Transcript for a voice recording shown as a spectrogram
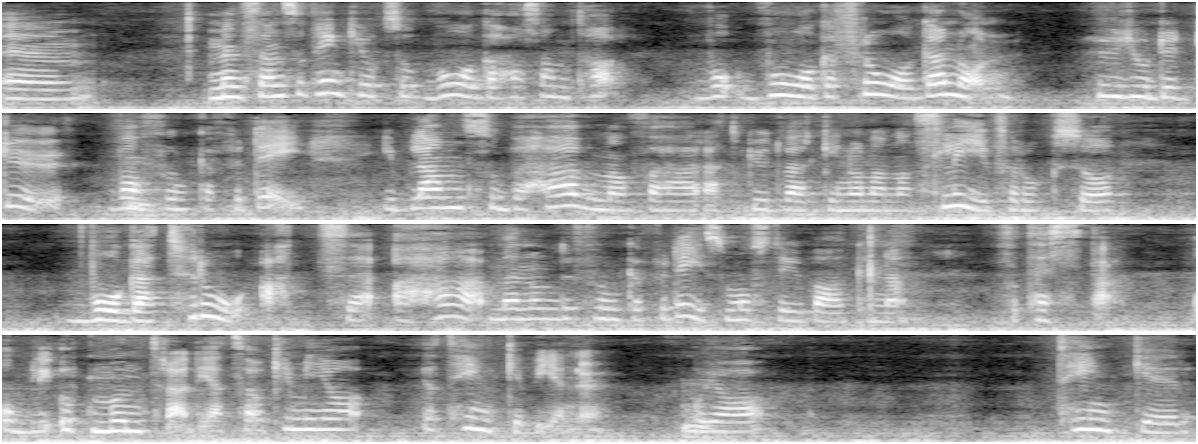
Um, men sen så tänker jag också våga ha samtal. Våga fråga någon. Hur gjorde du? Vad mm. funkar för dig? Ibland så behöver man få höra att Gud verkar i någon annans liv för också våga tro att, aha, men om det funkar för dig så måste jag ju bara kunna få testa och bli uppmuntrad i att säga, okej, okay, men jag, jag tänker be nu. Och mm. jag tänker,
